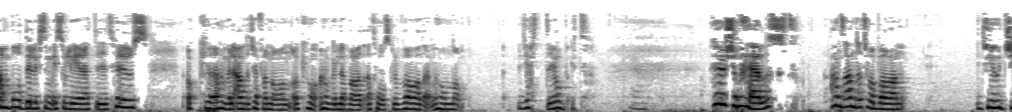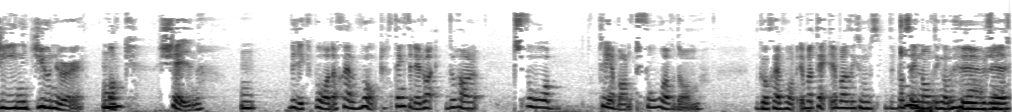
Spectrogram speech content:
han bodde liksom isolerat i ett hus och han ville aldrig träffa någon och hon, han ville vara, att hon skulle vara där med honom. Jättejobbigt. Hur som helst, hans andra två barn, Eugene Jr och Shane, Mm. begick båda självmord. Tänk dig det, du har, du har två, tre barn, två av dem begår självmord. Jag bara, jag bara liksom, det bara säger någonting om hur... eh,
